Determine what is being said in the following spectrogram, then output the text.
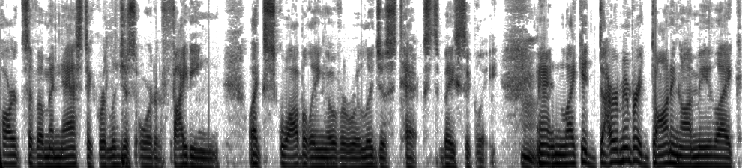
parts of a monastic religious order fighting like squabbling over religious texts basically mm. and like it i remember it dawning on me like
